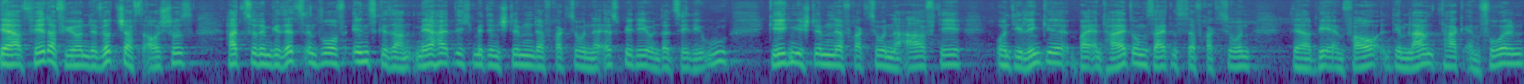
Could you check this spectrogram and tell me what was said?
Der federführende Wirtschaftsausschuss hat zu dem Gesetzentwurf insgesamt mehrheitlich mit den Stimmen der Fraktionen der SPD und der CDU gegen die Stimmen der Fraktionen der AfD und Die Linke bei Enthaltung seitens der Fraktion der BMV dem Landtag empfohlen,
